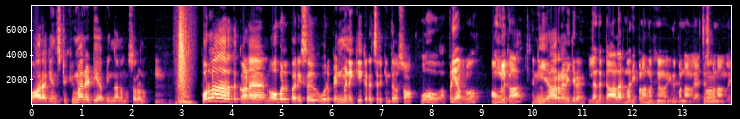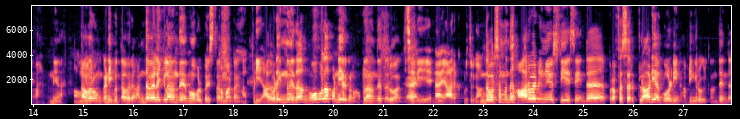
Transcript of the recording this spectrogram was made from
வார் அகேன்ஸ்ட் ஹியூமனிட்டி அப்படின்னு தான் நம்ம சொல்லணும். பொருளாதாரத்துக்கான நோபல் பரிசு ஒரு பெண்மணிக்கு கிடைச்சிருக்கு இந்த வருஷம். ஓ அப்படியா ப்ரோ அவங்களுக்கா? நீ யார நினைக்கிற? இல்ல அந்த டாலர் மதிப்பெல்லாம் கொஞ்சம் இது பண்ணாங்களே அட்ஜஸ்ட் பண்ணாங்களே. தவறு உன் கணிப்பு தவறு. அந்த வேலைக்கெல்லாம் வந்து நோபல் பரிசு தரமாட்டாங்க. அப்படியா? அதை விட இன்னும் ஏதாவது நோபலா பண்ணியிருக்கணும். அப்பதான் வந்து தருவாங்க. சரி என்ன யாருக்கு கொடுத்துருக்காங்க? இந்த வருஷம் வந்து ஹார்வர்ட் யூனிவர்சிட்டியை சேர்ந்த ப்ரொஃபசர் கிளாடியா கோல்டின் அப்படிங்கிறவங்களுக்கு வந்து இந்த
